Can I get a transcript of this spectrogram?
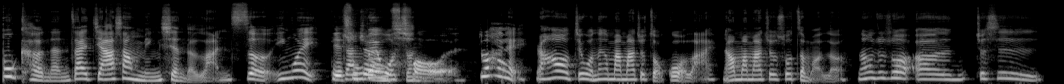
不可能再加上明显的蓝色，因为除非我丑哎，对，然后结果那个妈妈就走过来，然后妈妈就说怎么了，然后就说呃，就是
